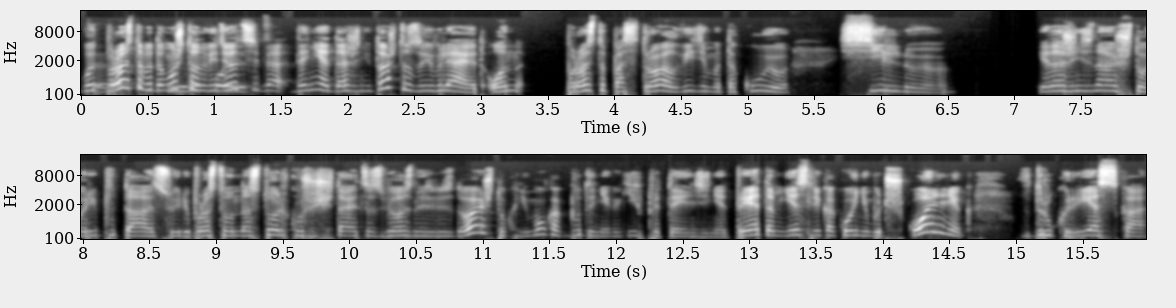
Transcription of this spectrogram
Вот просто потому, что он ведет выходит. себя... Да нет, даже не то, что заявляет, он просто построил, видимо, такую сильную, я даже не знаю что, репутацию, или просто он настолько уже считается звездной звездой, что к нему как будто никаких претензий нет. При этом, если какой-нибудь школьник вдруг резко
